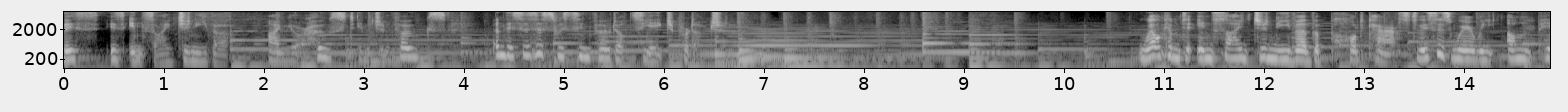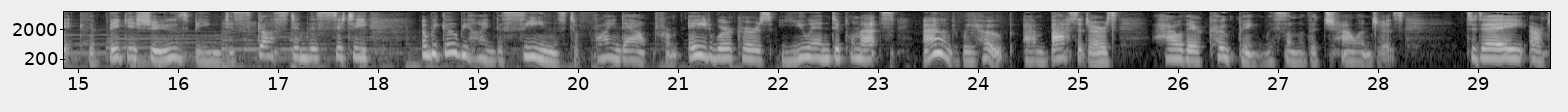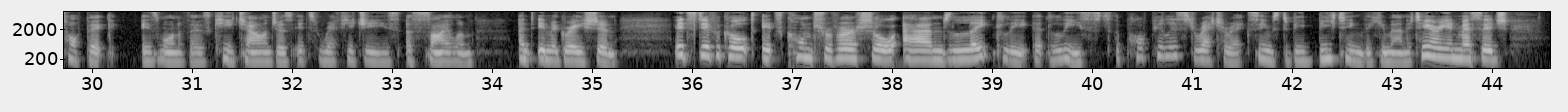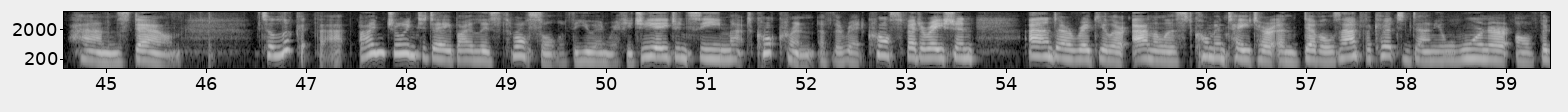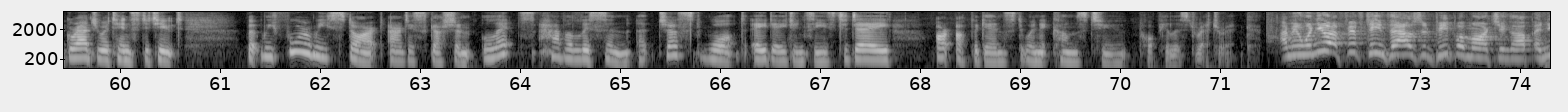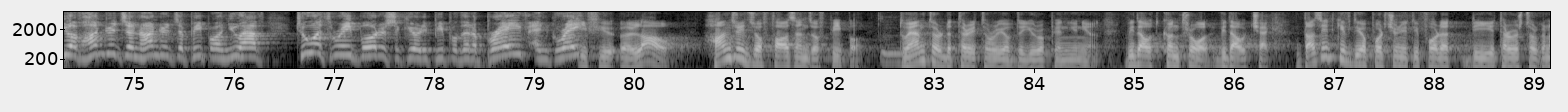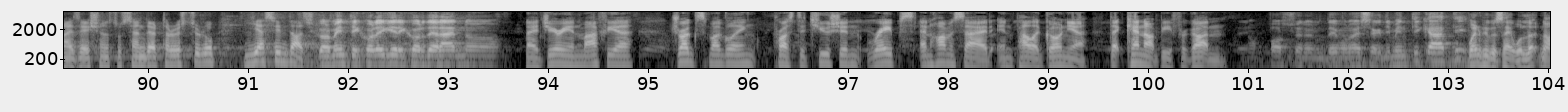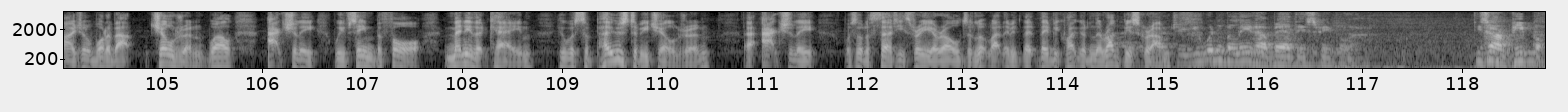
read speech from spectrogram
This is Inside Geneva. I'm your host, Imogen Foulkes, and this is a swissinfo.ch production. Welcome to Inside Geneva, the podcast. This is where we unpick the big issues being discussed in this city and we go behind the scenes to find out from aid workers, UN diplomats, and we hope ambassadors how they're coping with some of the challenges. Today, our topic is one of those key challenges it's refugees, asylum, and immigration. It's difficult, it's controversial, and lately, at least, the populist rhetoric seems to be beating the humanitarian message hands down. To look at that, I'm joined today by Liz Throssell of the UN Refugee Agency, Matt Cochrane of the Red Cross Federation, and our regular analyst, commentator, and devil's advocate, Daniel Warner of the Graduate Institute. But before we start our discussion, let's have a listen at just what aid agencies today are up against when it comes to populist rhetoric. I mean, when you have 15,000 people marching up and you have hundreds and hundreds of people and you have two or three border security people that are brave and great. If you allow hundreds of thousands of people mm. to enter the territory of the European Union without control, without check. Does it give the opportunity for the, the terrorist organizations to send their terrorists to Europe? Yes, it does. Sicuramente i colleghi ricorderanno Nigerian mafia, drug smuggling, prostitution, rapes, and homicide in Palagonia that cannot be forgotten. When people say, well, look, Nigel, what about children? Well, actually, we've seen before many that came who were supposed to be children uh, actually were sort of 33 year olds and looked like they'd, they'd be quite good in the rugby scrum. You wouldn't believe how bad these people are. These aren't people,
